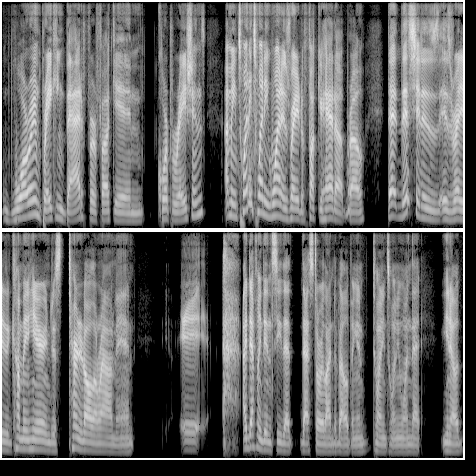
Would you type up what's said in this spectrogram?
Warren Breaking Bad for fucking corporations. I mean, 2021 is ready to fuck your head up, bro. That this shit is is ready to come in here and just turn it all around, man. It, I definitely didn't see that that storyline developing in 2021. That you know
